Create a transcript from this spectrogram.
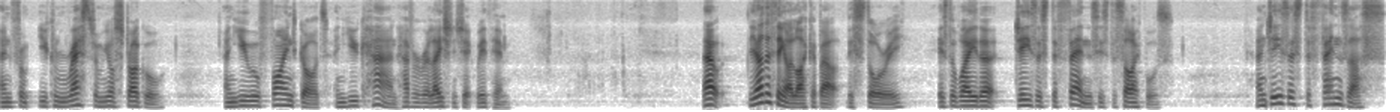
and from, you can rest from your struggle and you will find God and you can have a relationship with Him. Now, the other thing I like about this story is the way that Jesus defends his disciples. And Jesus defends us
